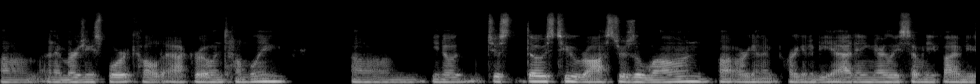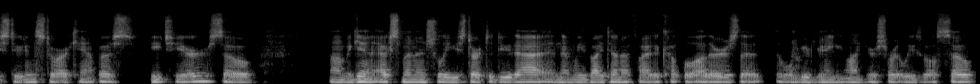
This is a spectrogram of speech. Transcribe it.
um, an emerging sport called acro and tumbling, um, you know, just those two rosters alone are going to are going to be adding nearly 75 new students to our campus each year. So um, again, exponentially, you start to do that, and then we've identified a couple others that, that we'll be bringing on here shortly as well. So,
